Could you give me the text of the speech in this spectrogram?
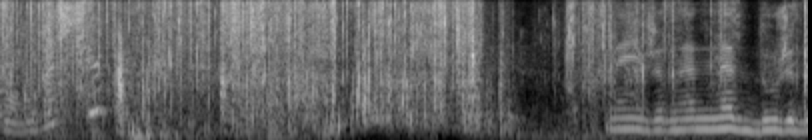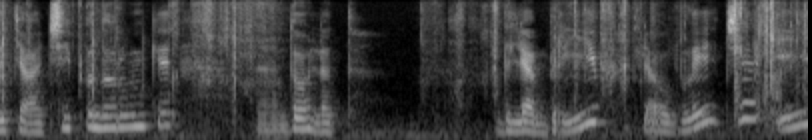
солодощі. В неї вже не, не дуже дитячі подарунки. Е, догляд для брів, для обличчя і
